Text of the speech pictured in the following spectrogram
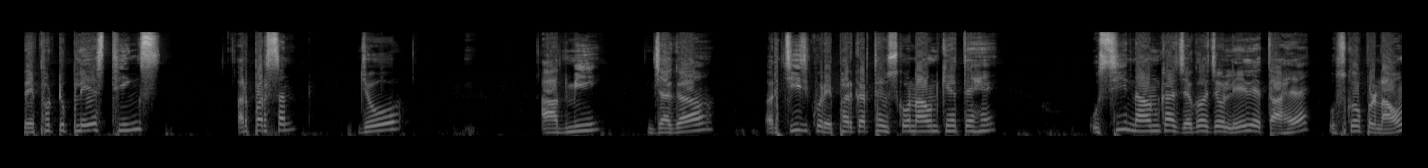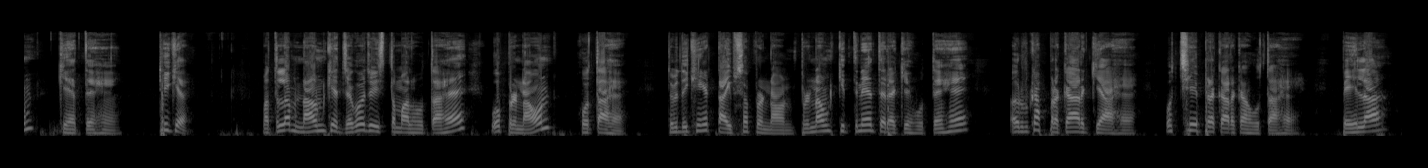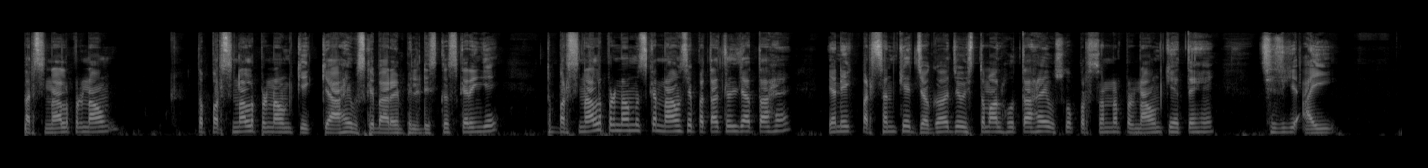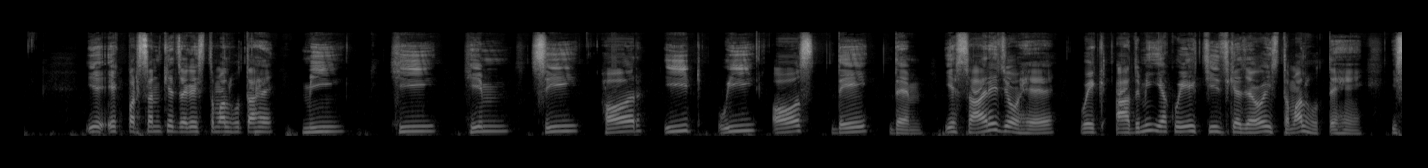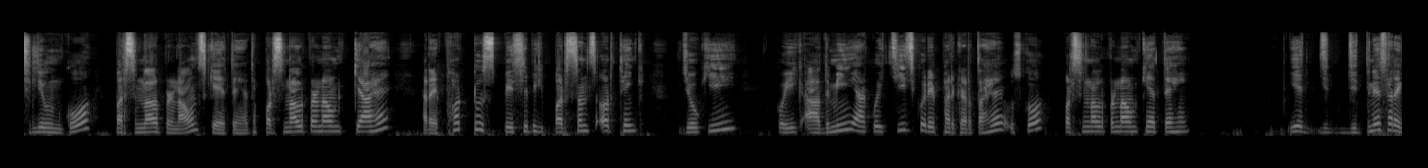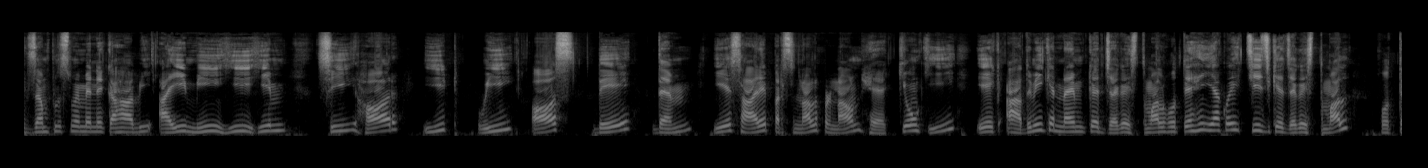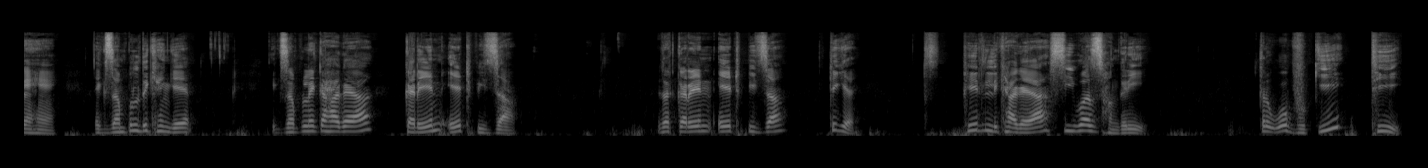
Refer to place things और पर्सन जो आदमी, जगह और चीज़ को रेफर करते हैं, उसको नाउन कहते हैं। उसी नाउन का जगह जो ले लेता है, उसको प्रोनाउन कहते हैं। ठीक है? मतलब नाउन के जगह जो इस्तेमाल होता है, वो प्रोनाउन होता है। तो देखेंगे टाइप्स ऑफ़ प्रोनाउन प्रोनाउन कितने तरह के होते हैं और उनका प्रकार क्या है? वो छः प्रकार का होता है। पहला पर्सनल प्रोनाउन तो पर्सनल प्रोनाउन के क्या है, उसके बारे में पहले डिस्कस करेंगे। तो पर्सनल प्रोनाउन उसका नाम से पता चल जाता है, यानी एक पर्सन के जगह जो इस्तेमाल होता है, उसको पर्सनल प्रोनाउन कहते हैं। जैसे कि आई ये एक पर्सन के जगह इस्तेमाल होता है। Me he him she her it we us they them ये सारे जो है, वो एक आदमी या कोई एक चीज़ के जगह इस्तेमाल होते हैं। इसलिए उनको पर्सनल प्रोनाउंस कहते हैं। तो पर्सनल प्रोनाउन क्या है? रेफर टू स्पेसिफिक पर्सनस और थिंक जो कि कोई एक आदमी या कोई चीज़ को रेफर करता है उसको पर्सनल प्रोनाउन कहते हैं। ये जि, जितने सारे एग्जाम्पल्स में मैंने कहा अभी I me he him she her it we us they them ये सारे पर्सनल प्रोनाउन है। क्योंकि एक आदमी के नाम के जगह इस्तेमाल होते हैं या कोई चीज़ के जगह इस्तेमाल होते हैं। एग्ज़ाम्पल दिखेंगे। एग्ज़ाम्पल में कहा गया करेन एट पिज़्ज़ा इधर करेन एट पिज़्ज़ा ठीक है? फिर लिखा गया सी वॉज़ हंगरी तो वो भूखी थी।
